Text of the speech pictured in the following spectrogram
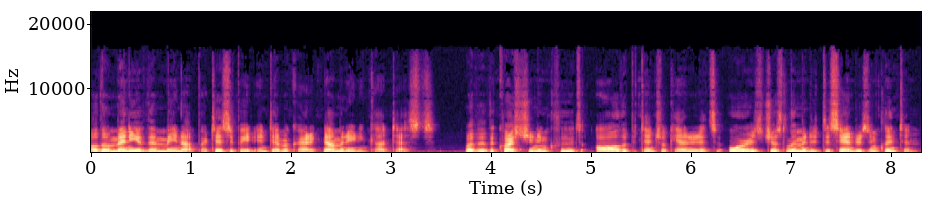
although many of them may not participate in Democratic nominating contests, whether the question includes all the potential candidates or is just limited to Sanders and Clinton.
